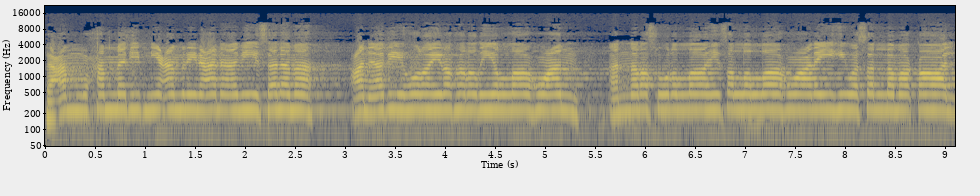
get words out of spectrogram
فعن محمد بن عمرو عن أبي سلمة عن أبي هريرة رضي الله عنه أن رسول الله صلى الله عليه وسلم قال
